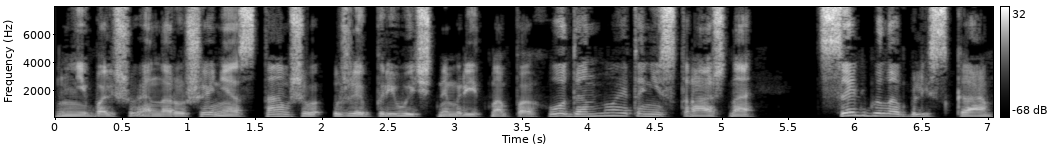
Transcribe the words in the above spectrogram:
Небольшое нарушение ставшего уже привычным ритма похода, но это не страшно – Цель была близка,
